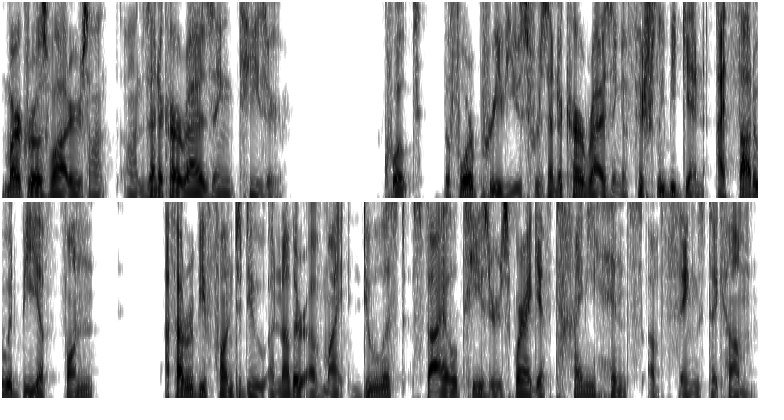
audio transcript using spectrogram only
Mark Rosewater's on, on Zendikar Rising teaser. Quote, before previews for Zendikar Rising officially begin, I thought it would be a fun I thought it would be fun to do another of my duelist style teasers where I give tiny hints of things to come.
